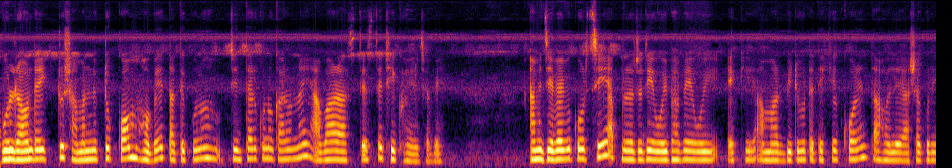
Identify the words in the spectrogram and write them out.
গোল রাউন্ডে একটু সামান্য একটু কম হবে, তাতে কোনো চিন্তার কোনো কারণ নাই, আবার আস্তে আস্তে ঠিক হয়ে যাবে। আমি যেভাবে করছি, আপনারা যদি ওইভাবে ওই একই আমার ভিডিওটা দেখে করেন, তাহলে আশা করি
